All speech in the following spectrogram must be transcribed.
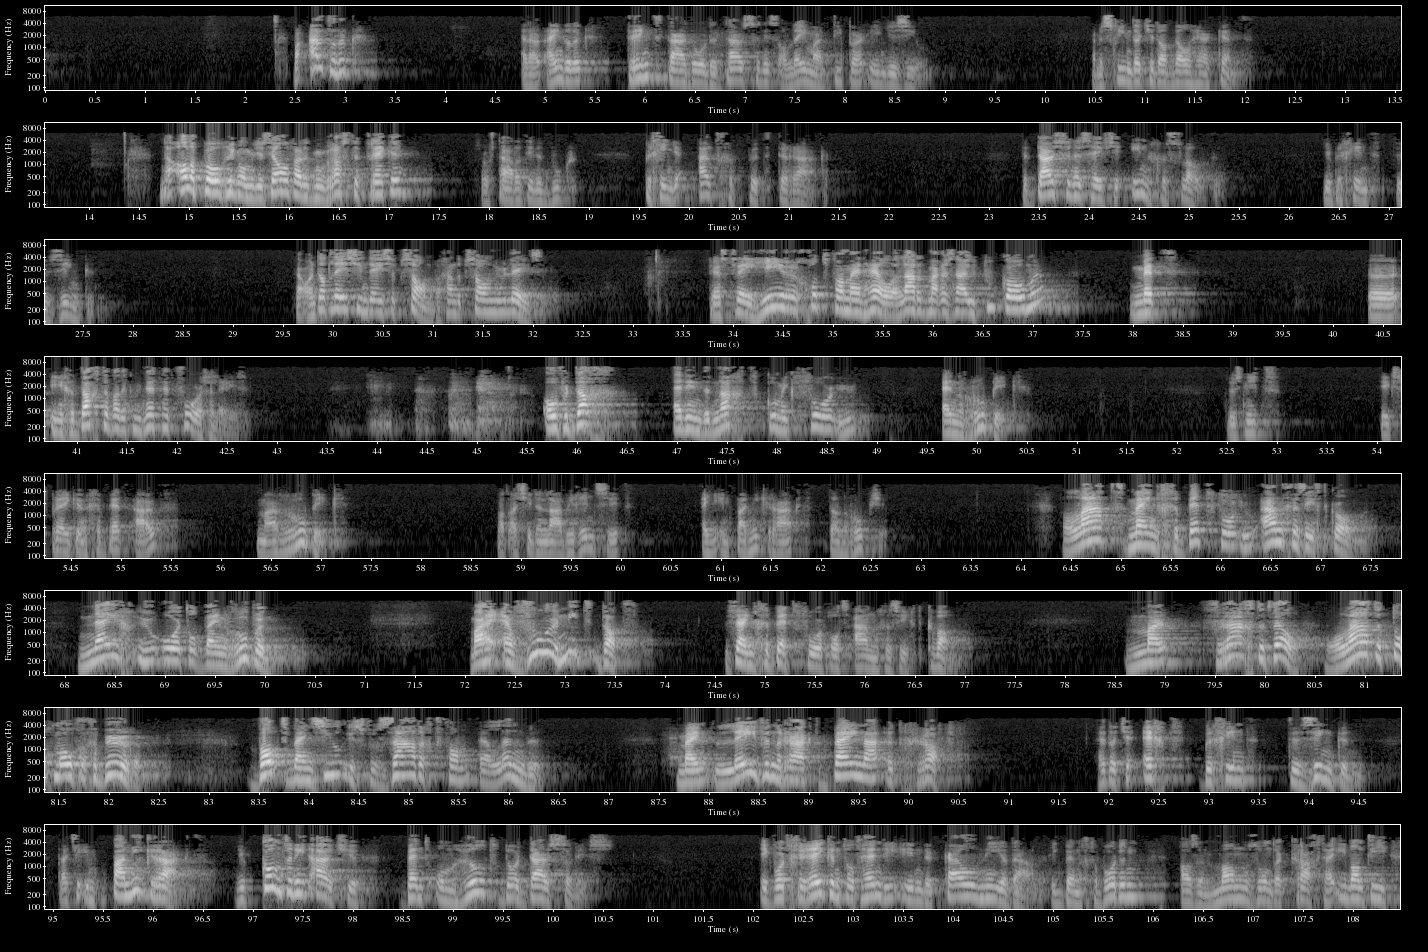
Maar uiterlijk en uiteindelijk dringt daardoor de duisternis alleen maar dieper in je ziel. En misschien dat je dat wel herkent. Na alle pogingen om jezelf uit het moeras te trekken, zo staat het in het boek, begin je uitgeput te raken. De duisternis heeft je ingesloten. Je begint te zinken. Nou, en dat lees je in deze psalm. We gaan de psalm nu lezen. Vers 2. Heere God van mijn hel. En laat het maar eens naar u toekomen met uh, in gedachten wat ik u net heb voorgelezen. Overdag en in de nacht kom ik voor u en roep ik. Dus niet ik spreek een gebed uit, maar roep ik. Want als je in een labyrint zit en je in paniek raakt, dan roep je. Laat mijn gebed voor uw aangezicht komen. Neig uw oor tot mijn roepen. Maar hij ervoer niet dat zijn gebed voor Gods aangezicht kwam. Maar vraagt het wel. Laat het toch mogen gebeuren. Want mijn ziel is verzadigd van ellende. Mijn leven raakt bijna het graf. dat je echt begint te zinken. Dat je in paniek raakt. Je komt er niet uit. Je bent omhuld door duisternis. Ik word gerekend tot hen die in de kuil neerdalen. Ik ben geworden als een man zonder kracht. Iemand die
